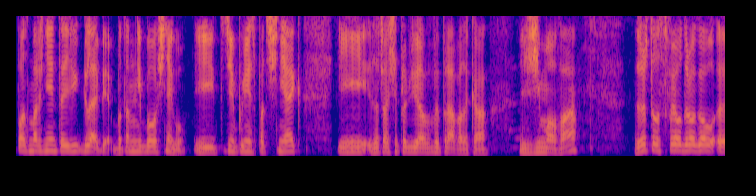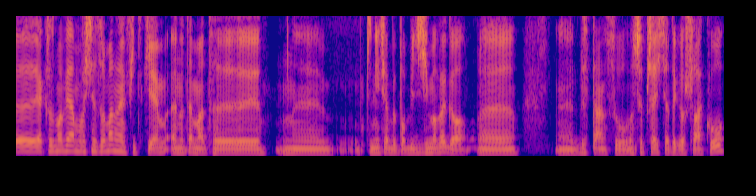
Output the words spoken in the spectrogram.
po zmarzniętej glebie, bo tam nie było śniegu. I tydzień później spadł śnieg i zaczęła się prawdziwa wyprawa taka zimowa. Zresztą swoją drogą, e, jak rozmawiałem właśnie z Romanem Fickiem na temat, czy nie chciałby pobić zimowego dystansu, znaczy przejścia tego szlaku.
